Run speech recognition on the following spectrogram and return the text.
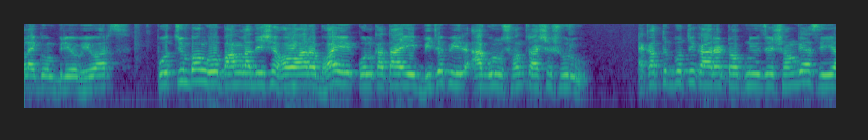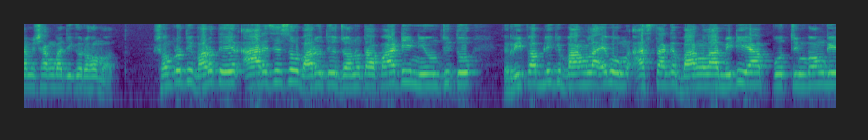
আলাইকুম, প্রিয় ভিউয়ার্স। পশ্চিমবঙ্গ বাংলাদেশে হওয়ার ভয়ে কলকাতায় বিজেপির আগুন সন্ত্রাসে শুরু। একাত্তর পত্রিকার টপ নিউজের সঙ্গে আছি আমি সাংবাদিক রহমত। সম্প্রতি ভারতের আরএসএস ও ভারতীয় জনতা পার্টি নিয়ন্ত্রিত রিপাবলিক বাংলা এবং আস্তাক বাংলা মিডিয়া পশ্চিমবঙ্গে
